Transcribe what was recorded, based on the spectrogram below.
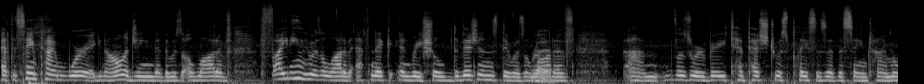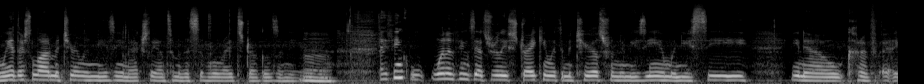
at the same time we're acknowledging that there was a lot of fighting there was a lot of ethnic and racial divisions there was a lot of um, those were very tempestuous places at the same time and we had, there's a lot of material in the museum actually on some of the civil rights struggles in the Mm. area i think w- one of the things that's really striking with the materials from the museum when you see you know kind of uh,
